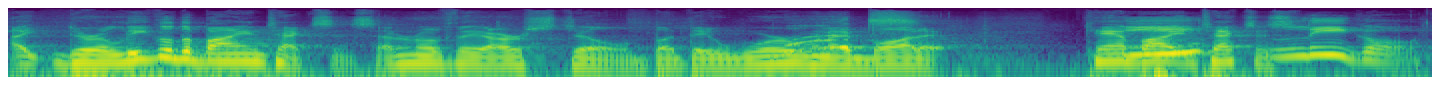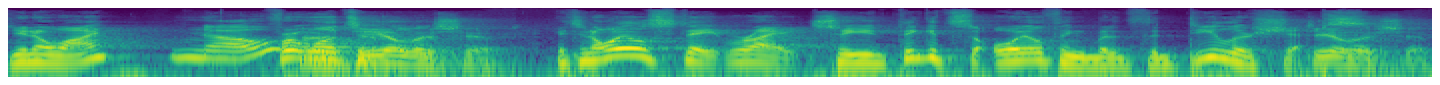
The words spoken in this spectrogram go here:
I, they're illegal to buy in Texas. I don't know if they are still, but they were when I What? bought it. Can't buy in Texas. Illegal. Do you know why? No. For, well, Or it's, a- dealership? it's an oil state, right? So you'd think it's the oil thing, but it's the dealerships. Dealerships.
